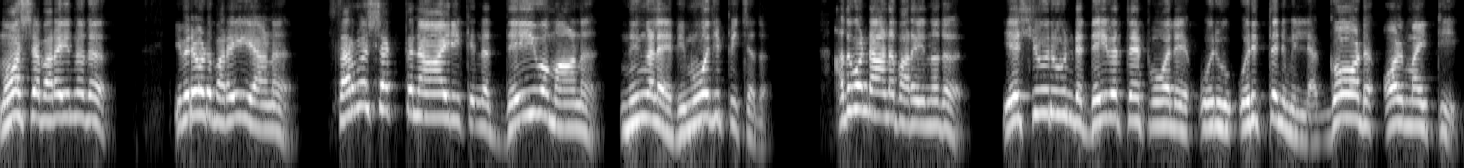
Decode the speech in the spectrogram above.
മോശ പറയുന്നത് ഇവരോട് പറയുകയാണ് സർവശക്തനായിരിക്കുന്ന ദൈവമാണ് നിങ്ങളെ വിമോചിപ്പിച്ചത്. അതുകൊണ്ടാണ് പറയുന്നത് യേശൂരുവിന്റെ ദൈവത്തെ പോലെ ഒരു ഒരുത്തനുമില്ല. ഗോഡ് ഓൾ മൈറ്റി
